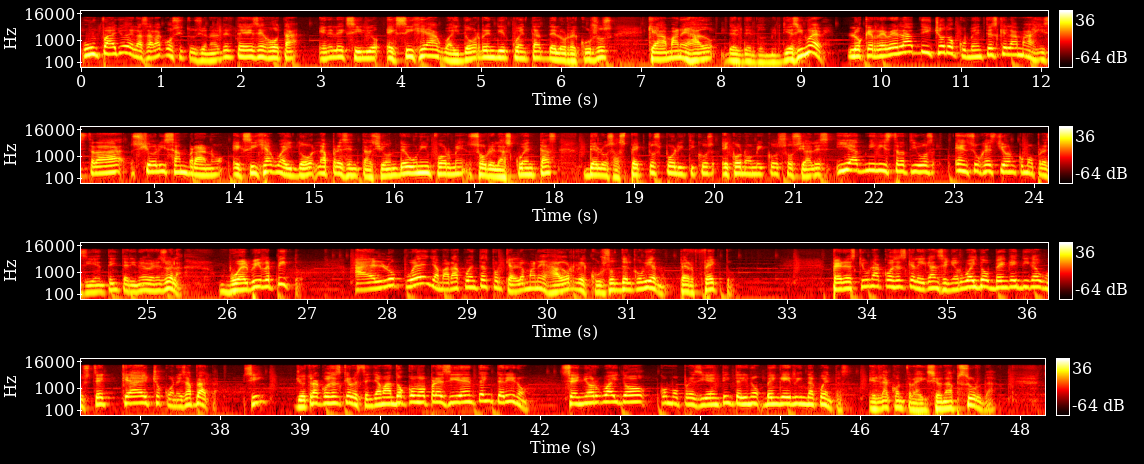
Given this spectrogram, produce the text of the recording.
Un fallo de la Sala Constitucional del TSJ en el exilio exige a Guaidó rendir cuentas de los recursos que ha manejado desde el 2019. Lo que revela dicho documento es que la magistrada Scioli Zambrano exige a Guaidó la presentación de un informe sobre las cuentas de los aspectos políticos, económicos, sociales y administrativos en su gestión como presidente interino de Venezuela. Vuelvo y repito, a él lo pueden llamar a cuentas porque él ha manejado recursos del gobierno. Perfecto. Pero es que una cosa es que le digan, señor Guaidó, venga y diga usted qué ha hecho con esa plata. Sí, y otra cosa es que lo estén llamando como presidente interino. Señor Guaidó, como presidente interino, venga y rinda cuentas. Es la contradicción absurda.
